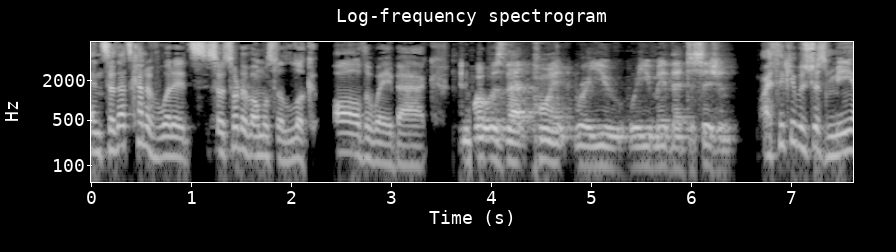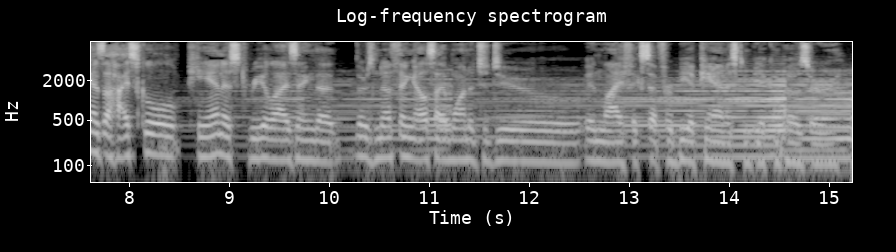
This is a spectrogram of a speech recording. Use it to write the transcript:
And so that's kind of what it's so it's sort of almost a look all the way back. And what was that point where you where you made that decision? I think it was just me as a high school pianist realizing that there's nothing else I wanted to do in life except for be a pianist and be a composer.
